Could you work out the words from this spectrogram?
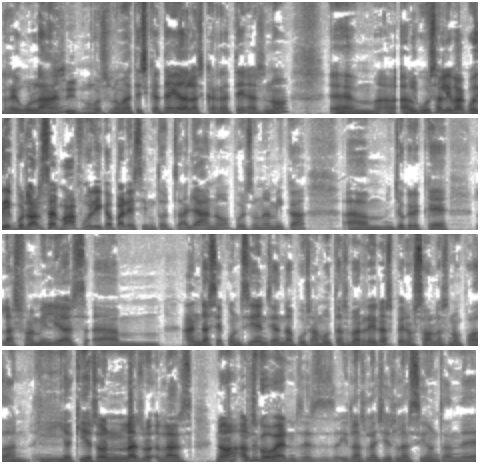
regulant, Sí, no? doncs el mateix que et deia de les carreteres, no? Eh, algú se li va acudir posar el semàfor i que aparéssim tots allà, no? Pues una mica, eh, jo crec que les famílies eh, han de ser conscients i han de posar moltes barreres, però soles no poden. I, i aquí és on les, les, no? els governs és, i les legislacions han de,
